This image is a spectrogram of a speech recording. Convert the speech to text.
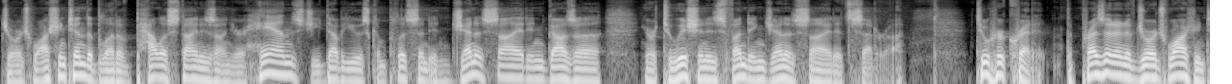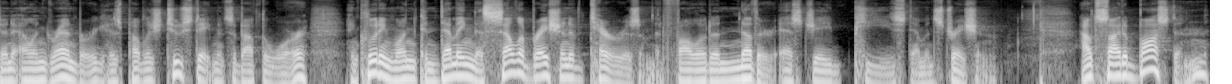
George Washington, the blood of Palestine is on your hands. GW is complicit in genocide in Gaza. Your tuition is funding genocide, etc. To her credit, the president of George Washington, Ellen Granberg, has published two statements about the war, including one condemning the celebration of terrorism that followed another SJP's demonstration. Outside of Boston,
